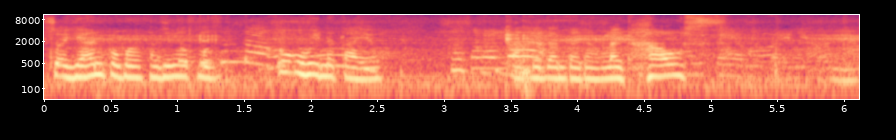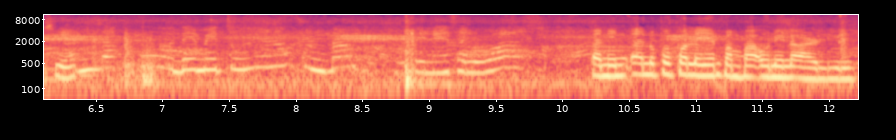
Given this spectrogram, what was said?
So, ayan po mga kalingap. Mag... Uuwi na tayo. Nasa baba. At dadaan tayo ng lighthouse. So, yan. Di may tuyo ng sundang. Yun sa luwas. Panin, ano po pala yan, pambaon nila Arlene.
